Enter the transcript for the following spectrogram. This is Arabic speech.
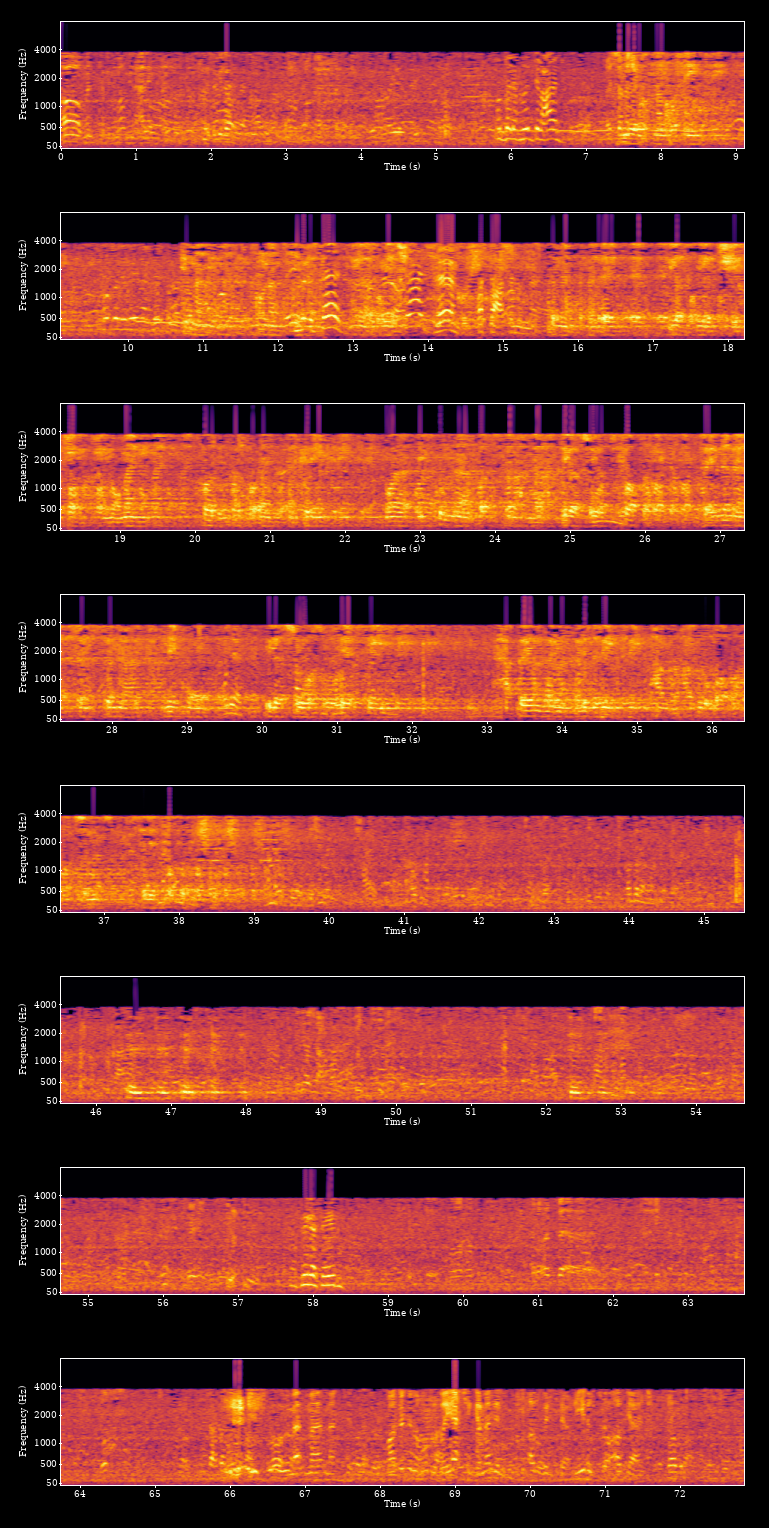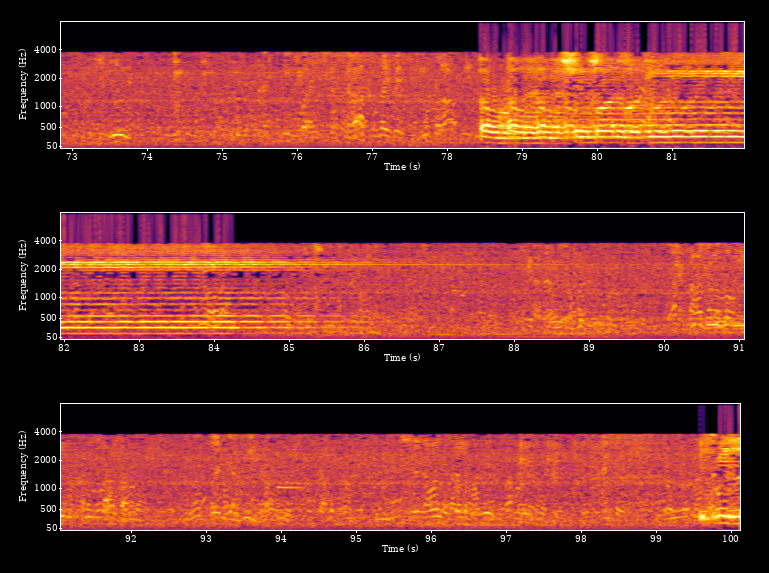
آه ما انت من عليك. اتفضل يا فضيلة العالم بسم الله الرحمن الرحيم. كما قلنا الأستاذ. أستاذ وسع عشان إلى فضيلة الشيخ صالح النعمان خادم القرآن الكريم وإن كنا قد إلى سورة فاطر فإننا سنستمع منه إلى سورة ياسين حتى يوم النبي محمد صلى الله عليه وسلم فليتفضل الشيخ توفيق يا سيدي قراءات بقى ما ما ما ما تضيعش كمان القراءات بالتغيير القراءات قراءات الله الشيطان الرجيم.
